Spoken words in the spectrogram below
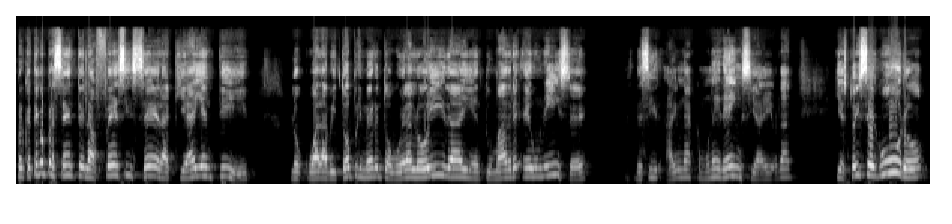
porque tengo presente la fe sincera que hay en ti, lo cual habitó primero en tu abuela Loida y en tu madre Eunice. Es decir, hay una como una herencia ahí, ¿verdad? Y estoy seguro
